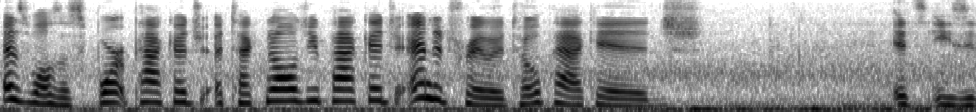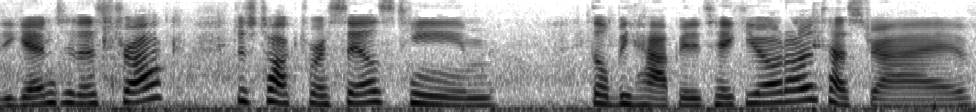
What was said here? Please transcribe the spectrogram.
as well as a sport package, a technology package, and a trailer tow package. It's easy to get into this truck. Just talk to our sales team. They'll be happy to take you out on a test drive.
